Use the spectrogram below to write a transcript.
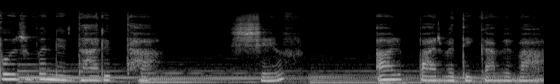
पूर्व निर्धारित था शिव और पार्वती का विवाह।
